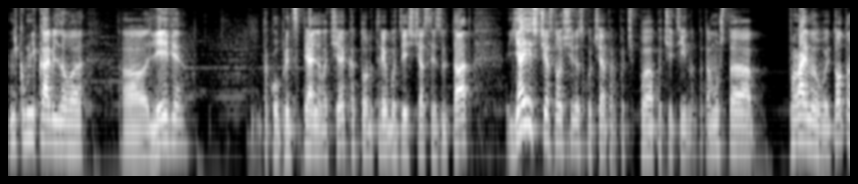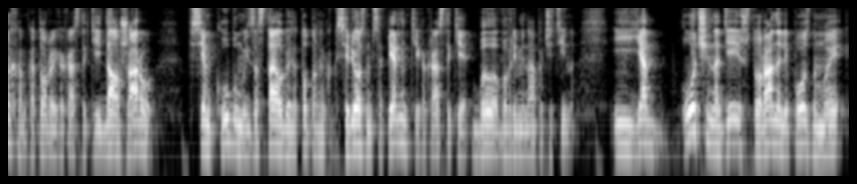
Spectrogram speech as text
некоммуникабельного э, Леви, такого принципиального человека, который требует здесь сейчас результат. Я, если честно, очень сильно скучаю по, по потому что праймовый Тоттенхэм, который как раз-таки дал жару всем клубам и заставил говорить о Тоттенхэм как серьезном сопернике, как раз-таки было во времена Почетина. И я очень надеюсь, что рано или поздно мы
